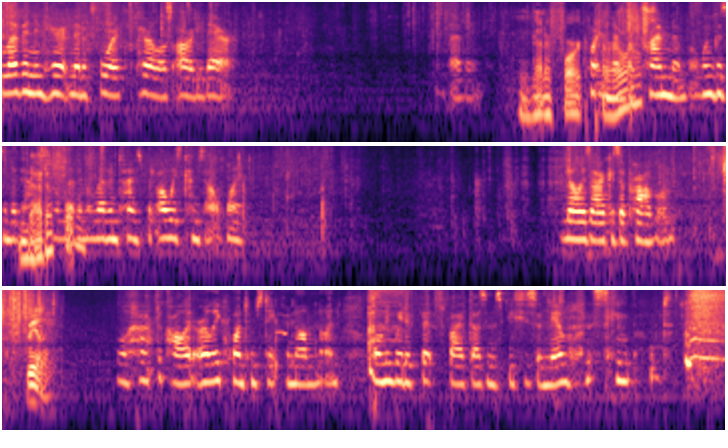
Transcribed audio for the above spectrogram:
11 inherent metaphoric parallels already there. 11. Metaphoric Important number, parallels. prime number. One goes into the house of Metaphor? 11 11 times, but always comes out one. Noah's Ark is a problem. Really? We'll have to call it early quantum state phenomenon. Only way to fit 5,000 species of mammal in the same boat.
